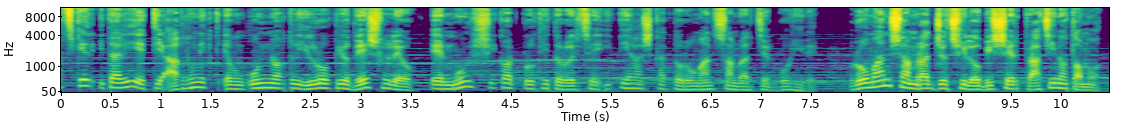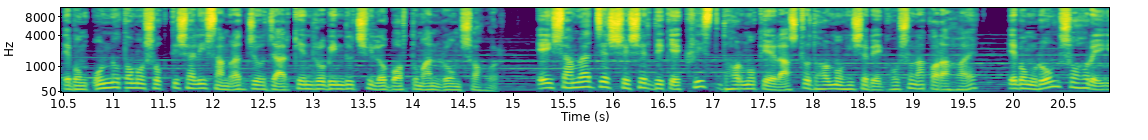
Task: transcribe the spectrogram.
আজকের ইতালি একটি আধুনিক এবং উন্নত ইউরোপীয় দেশ হলেও এর মূল শিকড় প্রথিত রয়েছে ইতিহাসখ্যাত রোমান সাম্রাজ্যের বহিরে। রোমান সাম্রাজ্য ছিল বিশ্বের প্রাচীনতম এবং অন্যতম শক্তিশালী সাম্রাজ্য যার কেন্দ্রবিন্দু ছিল বর্তমান রোম শহর। এই সাম্রাজ্যের শেষের দিকে খ্রিস্ট ধর্মকে রাষ্ট্রধর্ম হিসেবে ঘোষণা করা হয় এবং রোম শহরেই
